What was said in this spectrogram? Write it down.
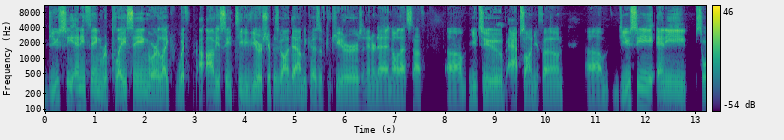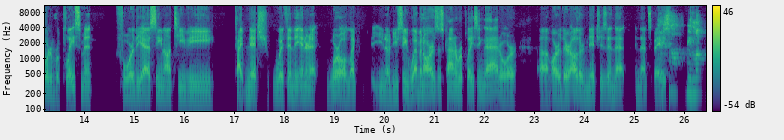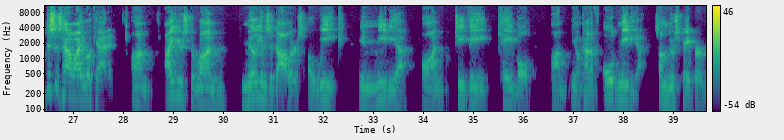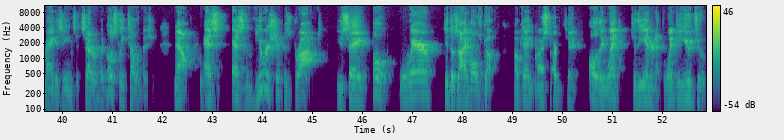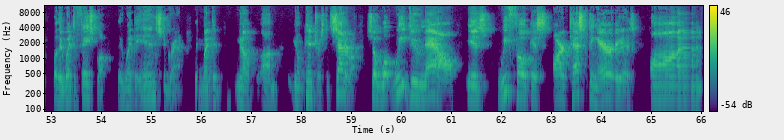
Do you see anything replacing or like with obviously TV viewership has gone down because of computers and internet and all that stuff, um, YouTube, apps on your phone. Um, do you see any sort of replacement for the as seen on TV type niche within the internet world like you know do you see webinars as kind of replacing that or um, are there other niches in that in that space so, i mean look this is how i look at it um, i used to run millions of dollars a week in media on tv cable um, you know kind of old media some newspaper magazines etc but mostly television now as as the viewership has dropped you say oh well where did those eyeballs go Okay. Right. You started saying, oh, they went to the internet, they went to YouTube, well, they went to Facebook, they went to Instagram, they went to, you know, um, you know, Pinterest, etc. So what we do now is we focus our testing areas on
